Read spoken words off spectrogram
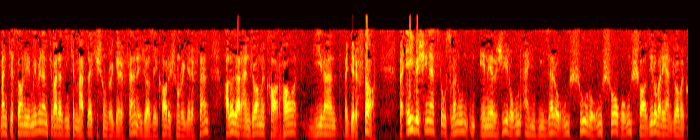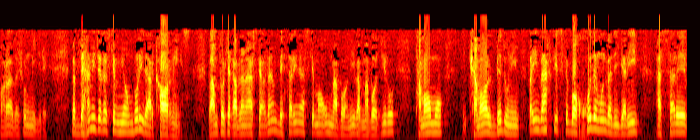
من کسانی رو می‌بینم که بعد از اینکه مدرکشون رو گرفتن اجازه کارشون رو گرفتن حالا در انجام کارها گیرند و گرفتار. و عیبش این است که اصولا اون انرژی رو اون انگیزه رو اون شور و اون شوق و اون شادی رو برای انجام کارها ازشون می‌گیره. و به همین جد است که میانبری در کار نیست. و همطور که قبلا عرض کردم بهتر این است که ما اون مبانی و مبادی رو تمام و کمال بدونیم. و این وقتی است که با خودمون و دیگری از سر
